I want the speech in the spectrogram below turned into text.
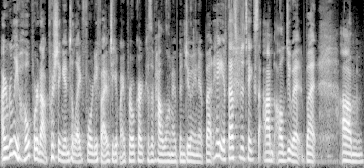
I really hope we're not pushing into like 45 to get my pro card because of how long I've been doing it. But hey, if that's what it takes, um, I'll do it. But, um,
